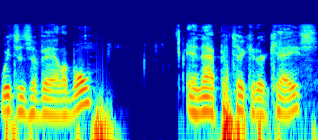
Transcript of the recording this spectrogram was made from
which is available in that particular case.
